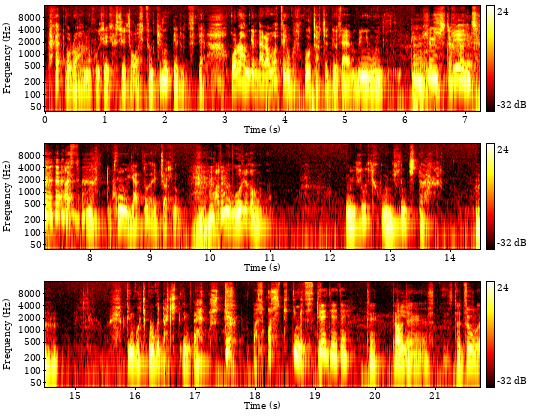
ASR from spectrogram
дахиад 3 хоног хүлээлгчээж уулцсан. Тэрэн дээр үсттэй. 3 хоногийн дараа уулзын гүлгүүж очиод байлаа. Миний үн үнлэмж жоохон. Бас хүн ядуу байж болно. Болно өөрийгөө үнэлүүлэх үнэлэмжтэй байх. Аа. Гингүүт гүгэд очдөг юм байхгүй шүү дээ. Болохгүй шүү дээ. Тийм биз дээ. Тий, тий, тий. Тий. Таа зөв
